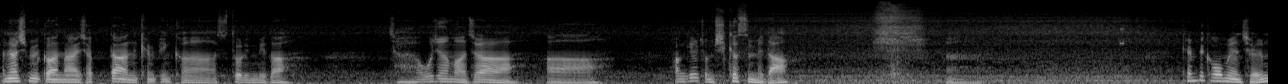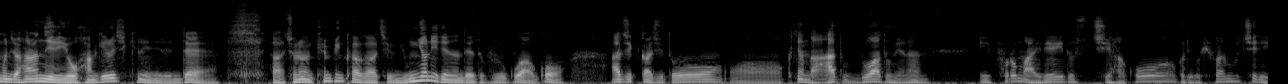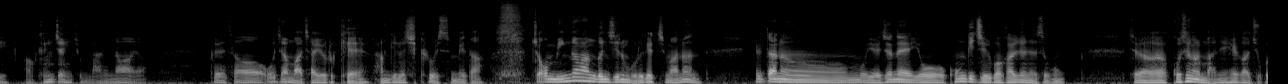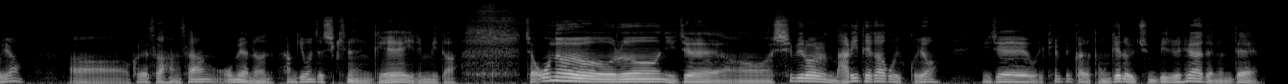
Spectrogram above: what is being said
안녕하십니까. 나의 잡단 캠핑카 스토리입니다. 자 오자마자 아, 환기를 좀 시켰습니다. 아, 캠핑카 오면 제일 먼저 하는 일이 요 환기를 시키는 일인데 아, 저는 캠핑카가 지금 6년이 되는데도 불구하고 아직까지도 어, 그냥 놔두, 놓아두면은 이 포름 아이데이드 수치하고 그리고 휘발 물질이 어, 굉장히 좀 많이 나와요 그래서 오자마자 이렇게 환기를 시키고 있습니다. 조금 민감한 건지는 모르겠지만은 일단은 뭐 예전에 요 공기질과 관련해서 공- 제가 고생을 많이 해가지고요. 어, 그래서 항상 오면은 환기 먼저 시키는 게 일입니다. 자, 오늘은 이제 어, 11월 말이 돼가고 있고요. 이제 우리 캠핑카 동계를 준비를 해야 되는데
